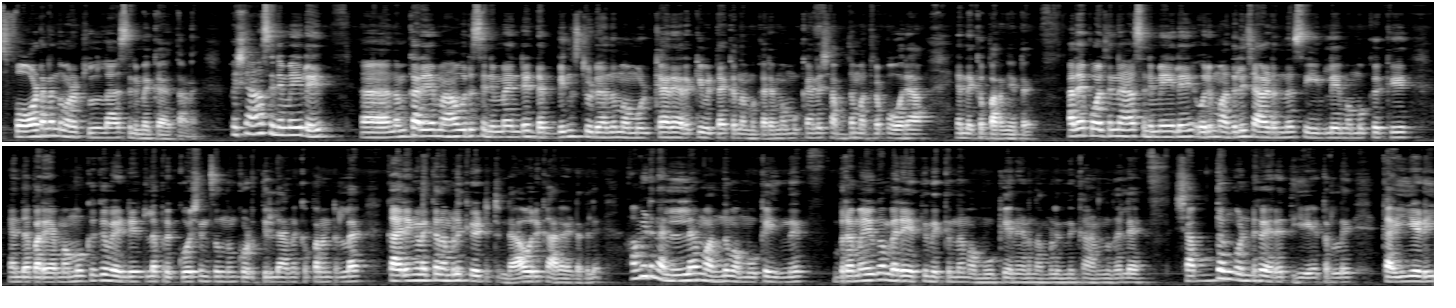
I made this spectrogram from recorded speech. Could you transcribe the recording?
സ്ഫോടനം എന്ന് പറഞ്ഞിട്ടുള്ള സിനിമക്കകത്താണ് പക്ഷെ ആ സിനിമയിൽ നമുക്കറിയാം ആ ഒരു സിനിമേന്റെ ഡബ്ബിംഗ് സ്റ്റുഡിയോ എന്ന് മമ്മൂക്കാരെ ഇറക്കി വിട്ടൊക്കെ നമുക്കറിയാം. മമ്മൂക്കാന്റെ ശബ്ദം അത്ര പോരാ എന്നൊക്കെ പറഞ്ഞിട്ട്. അതേപോലെ തന്നെ ആ സിനിമയിലെ ഒരു മതിൽ ചാടുന്ന സീനിൽ മമ്മൂക്കക്ക് എന്താ പറയുക മമ്മൂക്കക്ക് വേണ്ടിയിട്ടുള്ള പ്രിക്കോഷൻസ് ഒന്നും കൊടുത്തില്ല എന്നൊക്കെ പറഞ്ഞിട്ടുള്ള കാര്യങ്ങളൊക്കെ നമ്മൾ കേട്ടിട്ടുണ്ട് ആ ഒരു കാലഘട്ടത്തിൽ അവിടെ നിന്നെല്ലാം വന്ന് മമ്മൂക്ക ഇന്ന് ഭ്രമയുഗം വരെ എത്തി നിൽക്കുന്ന മമ്മൂക്കേനെയാണ് നമ്മൾ ഇന്ന് കാണുന്നത് അല്ലേ? ശബ്ദം കൊണ്ട് വരെ തിയേറ്ററിൽ കയ്യടി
